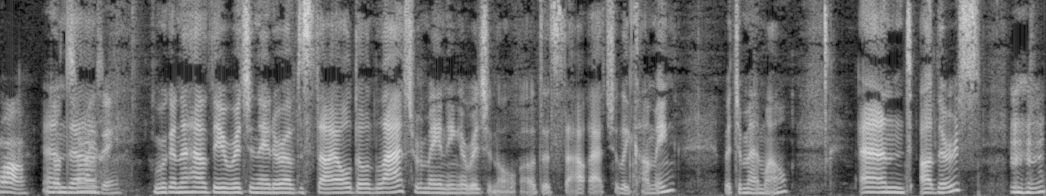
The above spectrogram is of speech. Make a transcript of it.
wow. And, That's uh, amazing. We're going to have the originator of the style, the last remaining original of the style actually coming, Richard Manuel, and others, mm-hmm.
